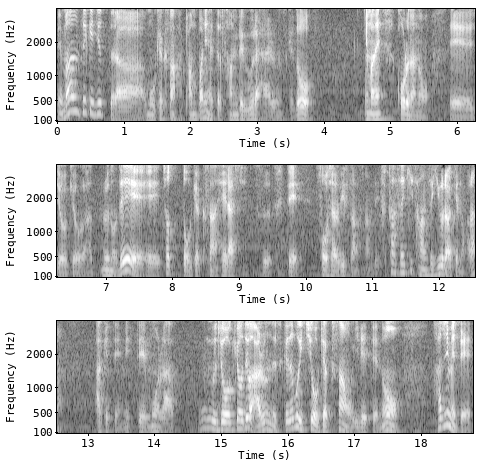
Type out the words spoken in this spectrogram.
で満席で言ったらもうお客さんパンパンに入ったら300ぐらい入るんですけど今ね、コロナの、えー状況があるので、えーちょっとお客さん減らしつつ、で、ソーシャルディスタンスなんで、2席、3席ぐらい開けるのかな開けてみてもらう状況ではあるんですけども、一応お客さんを入れての、初めて、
